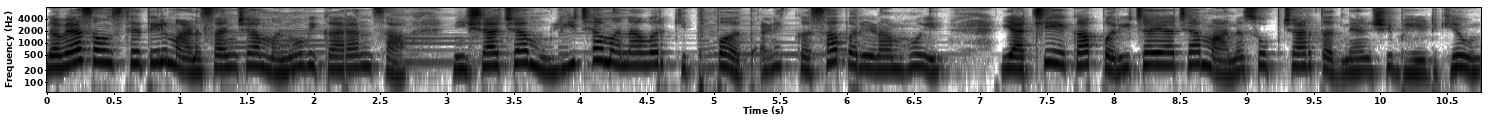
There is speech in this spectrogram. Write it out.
नव्या संस्थेतील माणसांच्या मनोविकारांचा निशाच्या मुलीच्या मनावर कितपत आणि कसा परिणाम होईल याची एका परिचयाच्या मानसोपचार तज्ज्ञांशी भेट घेऊन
